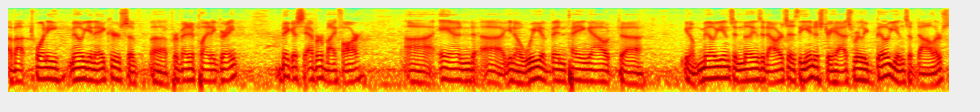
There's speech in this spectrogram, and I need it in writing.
about 20 million acres of uh, prevented planted grain biggest ever by far. Uh, and uh, you know we have been paying out uh, you know millions and millions of dollars as the industry has really billions of dollars.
